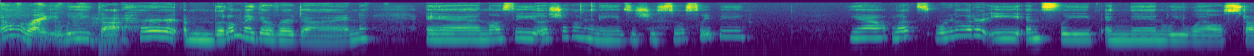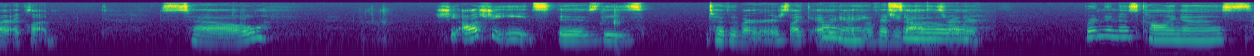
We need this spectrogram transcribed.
Alrighty, we got her little makeover done. And let's see, let's check on her needs. Is she still sleepy? Yeah, let's, we're going to let her eat and sleep and then we will start a club. So, she, all she eats is these tofu burgers, like every all day, right, or veggie so dogs rather. Brendan is calling us.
